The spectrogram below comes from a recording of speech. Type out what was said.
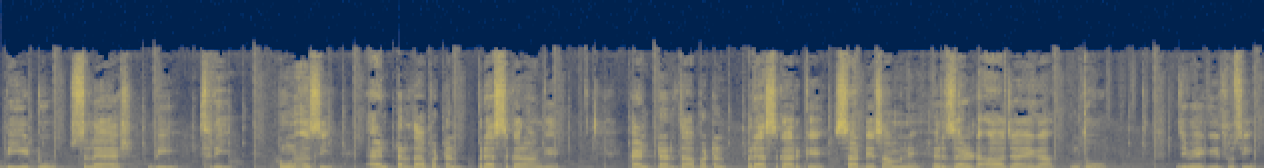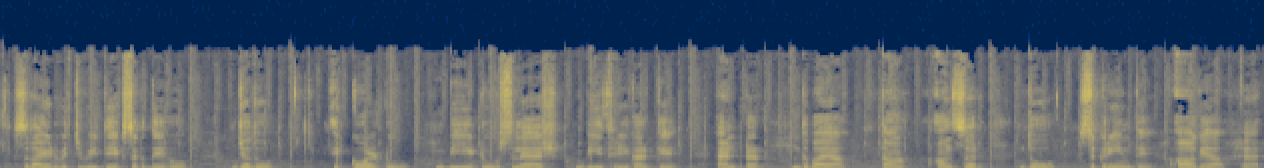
b2 b3 ਹੁਣ ਅਸੀਂ ਐਂਟਰ ਦਾ ਬਟਨ ਪ੍ਰੈਸ ਕਰਾਂਗੇ। ਐਂਟਰ ਦਾ ਬਟਨ ਪ੍ਰੈਸ ਕਰਕੇ ਸਾਡੇ ਸਾਹਮਣੇ ਰਿਜ਼ਲਟ ਆ ਜਾਏਗਾ 2 ਜਿਵੇਂ ਕਿ ਤੁਸੀਂ ਸਲਾਈਡ ਵਿੱਚ ਵੀ ਦੇਖ ਸਕਦੇ ਹੋ, ਜਦੋਂ ਇਕੁਅਲ ਟੂ b2 b3 ਕਰਕੇ ਐਂਟਰ ਦਬਾਇਆ, ਤਾਂ ਆਨਸਰ 2 ਸਕਰੀਨ ਤੇ ਆ ਗਿਆ ਹੈ।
